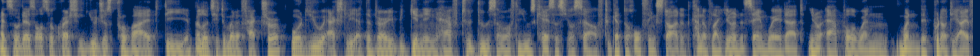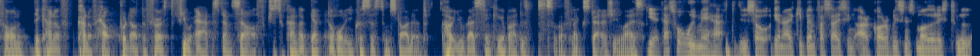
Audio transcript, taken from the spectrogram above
And so there's also a question you just provide the ability to manufacture, or do you actually at the very beginning have to do some of the use cases yourself to get the whole thing started? Kind of like, you know, in the same way that, you know, Apple, when when they put out the iPhone, they kind of kind of help put out the first few apps themselves just to kind of get the whole ecosystem started. How are you guys thinking about this sort of like strategy wise? Yeah, that's what we may have to do. So again, I keep emphasizing our core business model is to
